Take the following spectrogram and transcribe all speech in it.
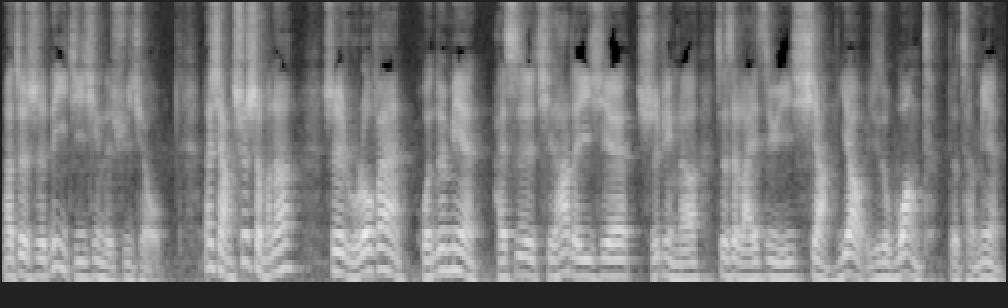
那这是立即性的需求。那想吃什么呢？是卤肉饭、馄饨面，还是其他的一些食品呢？这是来自于想要，也就是 want 的层面。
